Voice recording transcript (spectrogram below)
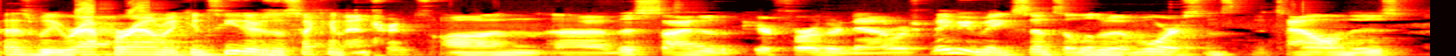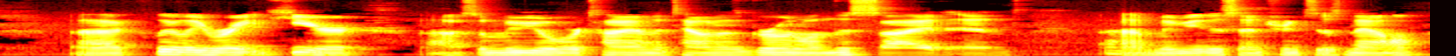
As we wrap around, we can see there's a second entrance on uh, this side of the pier further down, which maybe makes sense a little bit more since the town is uh, clearly right here. Uh, so maybe over time the town has grown on this side and uh, maybe this entrance is now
